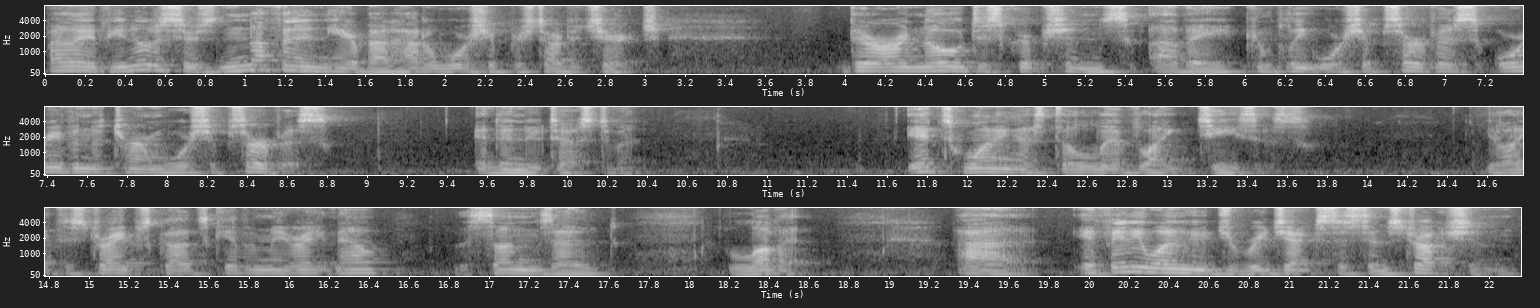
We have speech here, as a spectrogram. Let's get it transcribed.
By the way, if you notice, there's nothing in here about how to worship or start a church. There are no descriptions of a complete worship service or even the term worship service in the New Testament. It's wanting us to live like Jesus. You like the stripes God's given me right now? The sun's out. Love it. Uh, if anyone who rejects this instruction,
